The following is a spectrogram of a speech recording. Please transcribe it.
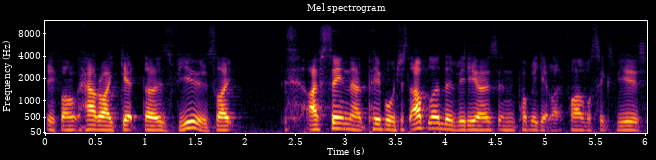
if I'm, how do I get those views? Like, I've seen that people just upload their videos and probably get like five or six views.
